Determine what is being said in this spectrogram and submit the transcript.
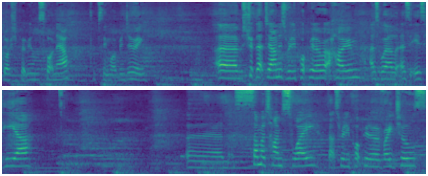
gosh, you put me on the spot now. I have to think what I've been doing. Um, Strip That Down is really popular at home as well as it is here. Um, Summertime Sway, that's really popular of Rachel's.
